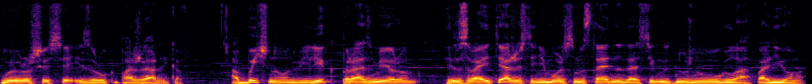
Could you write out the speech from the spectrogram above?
вырвавшийся из рук пожарников. Обычно он велик по размеру из-за своей тяжести не может самостоятельно достигнуть нужного угла подъема.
